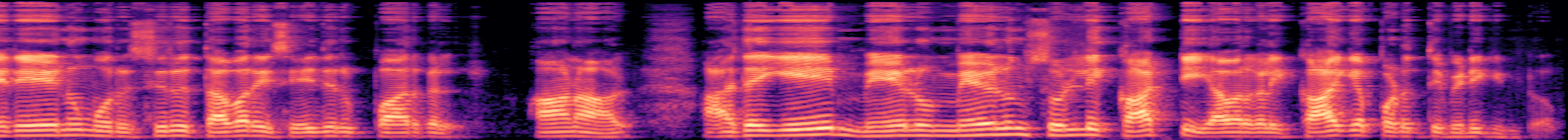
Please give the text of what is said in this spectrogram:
ஏதேனும் ஒரு சிறு தவறை செய்திருப்பார்கள். ஆனால் அதையே மேலும் மேலும் சொல்லி காட்டி அவர்களை காயப்படுத்தி விடுகின்றோம்.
